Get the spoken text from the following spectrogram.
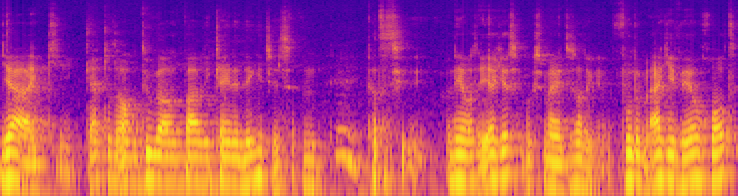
ja, ik, ik heb tot af en toe wel een paar van die kleine dingetjes. En Mhm. ik had het, wanneer was het eergisteren volgens mij, zat ik, voelde ik me eigenlijk even heel god.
